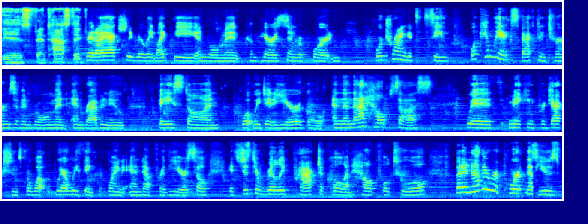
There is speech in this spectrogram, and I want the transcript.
is fantastic. But I actually really like the enrollment comparison report. And we're trying to see what can we expect in terms of enrollment and revenue based on what we did a year ago. And then that helps us with making projections for what where we think we're going to end up for the year. So it's just a really practical and helpful tool. But another report that's used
